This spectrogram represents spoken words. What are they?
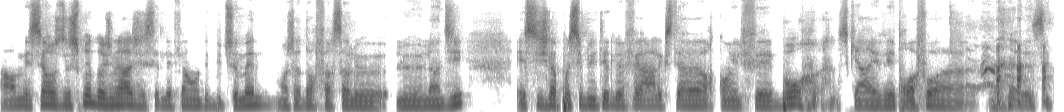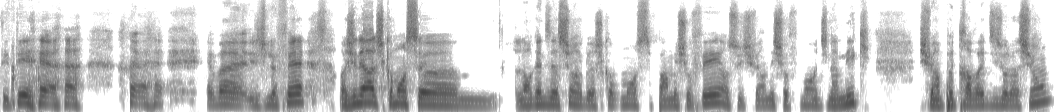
Alors, mes séances de sprint, en général, j'essaie de les faire en début de semaine. Moi, j'adore faire ça le, le, lundi. Et si j'ai la possibilité de le faire à l'extérieur quand il fait beau, ce qui est arrivé trois fois euh, cet été, eh ben, je le fais. En général, je commence euh, l'organisation, eh je commence par m'échauffer. Ensuite, je fais un échauffement dynamique. Je fais un peu de travail d'isolation.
